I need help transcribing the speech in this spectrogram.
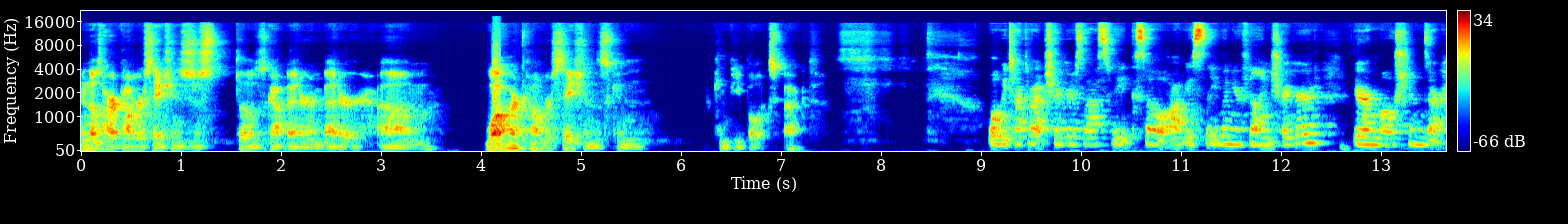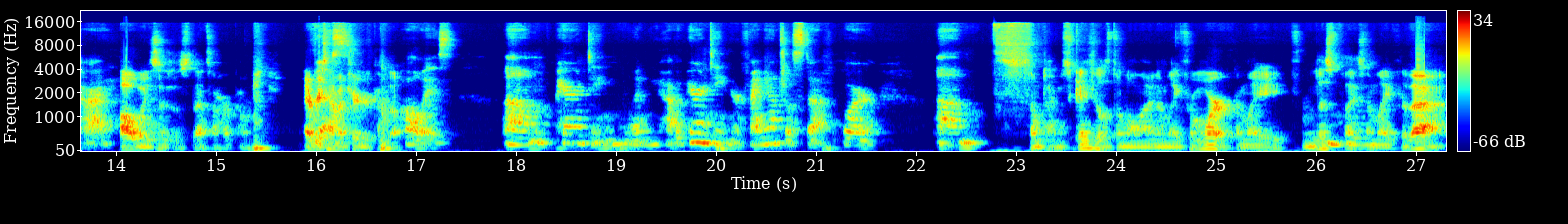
And those hard conversations, just those got better and better. Um, what hard conversations can can people expect? well, we talked about triggers last week. So obviously, when you're feeling triggered, your emotions are high. Always is. That's a hard conversation. Every yes, time a trigger comes up. Always. Um, parenting, when you have a parenting or financial stuff, or um, sometimes schedules don't align. I'm late from work. I'm late from this mm-hmm. place. I'm late for that.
